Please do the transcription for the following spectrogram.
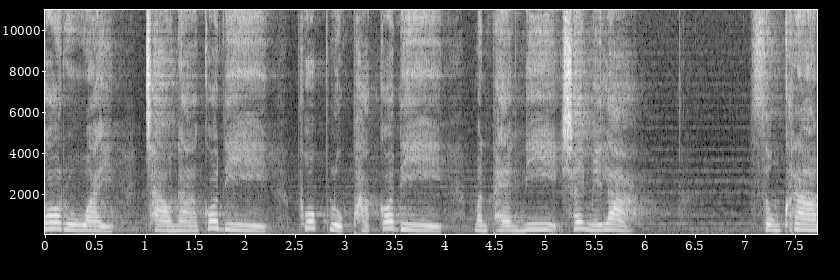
ก็รวย ชาวนาก็ดี พวกปลูกผักก็ดี มันแพงนี่ใช่ไหมล่ะ สงคราม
